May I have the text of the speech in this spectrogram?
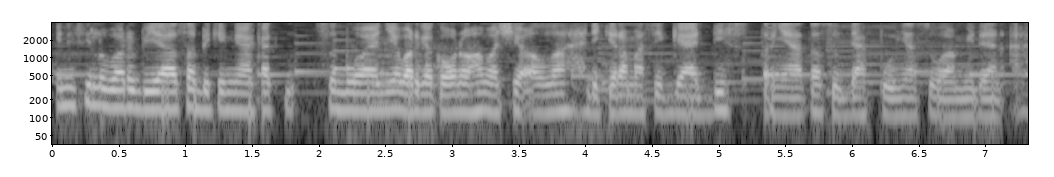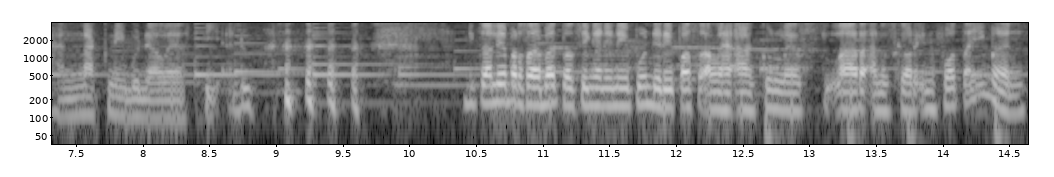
Ini sih luar biasa bikin ngakak semuanya warga Konoha, Masya Allah. Dikira masih gadis, ternyata sudah punya suami dan anak nih Bunda Lesti. Aduh. Kita lihat persahabat postingan ini pun direpost oleh akun Leslar underscore infotainment.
